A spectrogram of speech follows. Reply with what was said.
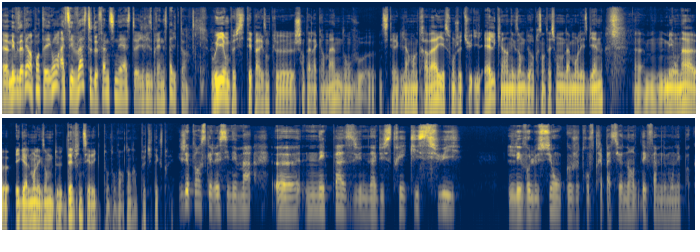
Euh, mais vous avez un panthéon assez vaste de femmes cinéastes, Iris Bray, n'est-ce pas Victor? Oui, on peut citer par exemple euh, Chantal Ackerman, dont vous citez régulièrement le travail, et son Je tue, il, elle, qui est un exemple de représentation d'amour lesbienne. Euh, mais on a euh, également l'exemple de Delphine Seyrig, dont on va entendre un petit extrait. Je pense que le cinéma euh, n'est pas une industrie qui suit l'évolution que je trouve très passionnante des femmes de mon époque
